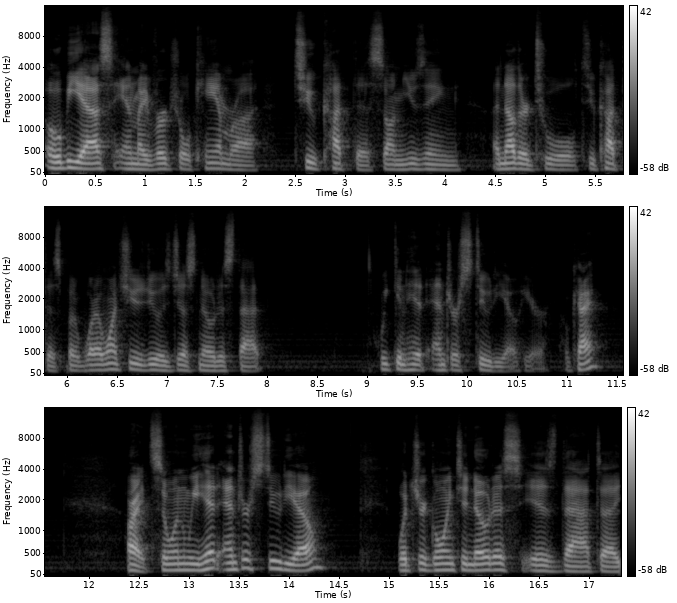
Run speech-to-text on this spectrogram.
OBS and my virtual camera to cut this. So I'm using another tool to cut this. But what I want you to do is just notice that we can hit enter studio here. Okay. All right. So when we hit enter studio, what you're going to notice is that uh,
